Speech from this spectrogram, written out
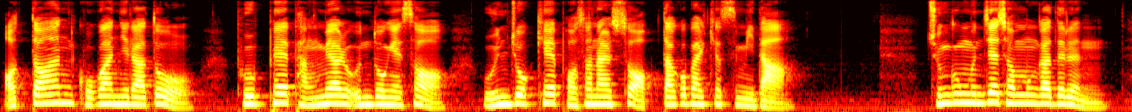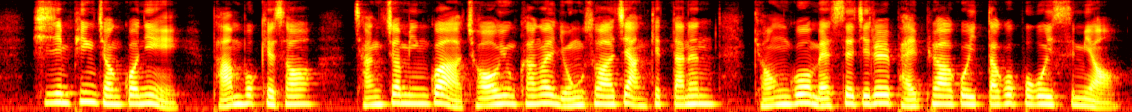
어떠한 고관이라도 부패 박멸 운동에서 운 좋게 벗어날 수 없다고 밝혔습니다. 중국 문제 전문가들은 시진핑 정권이 반복해서 장점인과 저우융캉을 용서하지 않겠다는 경고 메시지를 발표하고 있다고 보고 있으며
